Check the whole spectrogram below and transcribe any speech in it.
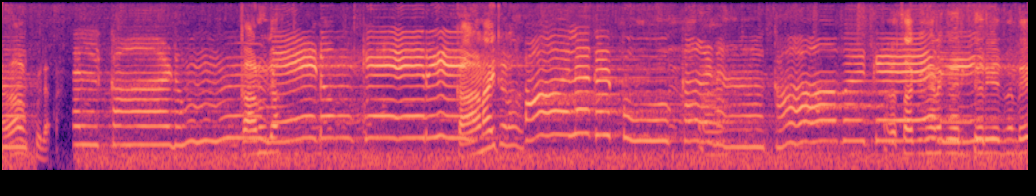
അതാക്കൂല കാണൂല. ഇങ്ങനെ കയറി കയറി വരുന്നുണ്ട്.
